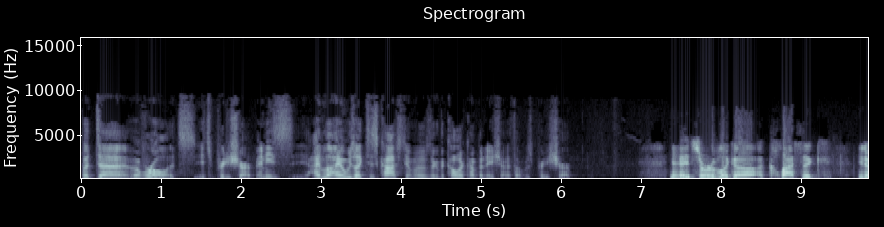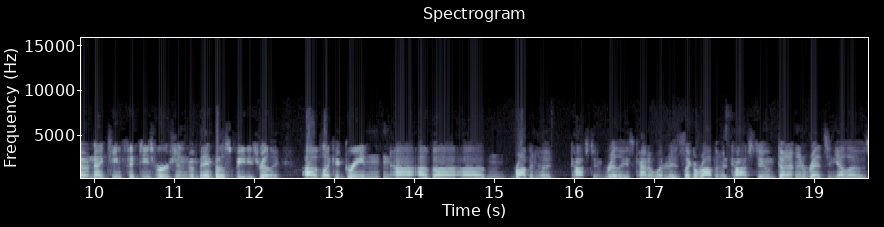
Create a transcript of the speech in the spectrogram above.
but uh, overall, it's it's pretty sharp. And he's, I, I always liked his costume. It was like the color combination. I thought was pretty sharp. Yeah, it's sort of like a, a classic, you know, 1950s version, and both Speedies really, of like a green uh, of a um, Robin Hood costume. Really, is kind of what it is. It's like a Robin Hood costume done in reds and yellows,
